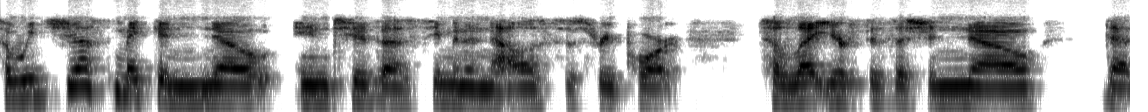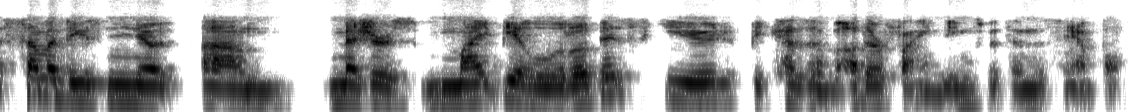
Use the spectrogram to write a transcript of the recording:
So we just make a note into the semen analysis report to let your physician know that some of these note, um, measures might be a little bit skewed because of other findings within the sample.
